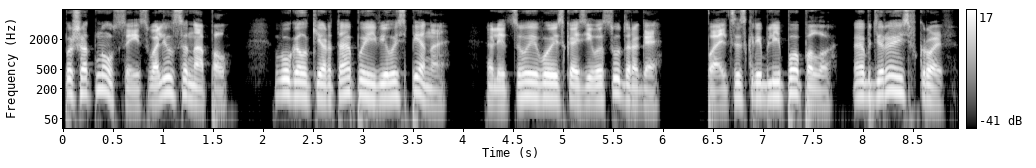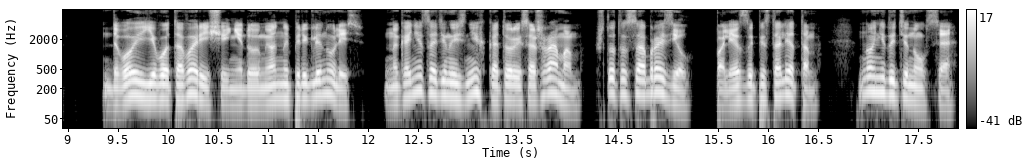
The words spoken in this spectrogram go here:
пошатнулся и свалился на пол. В уголке рта появилась пена. Лицо его исказило судорога. Пальцы скребли по полу, обдираясь в кровь. Двое его товарищей недоуменно переглянулись. Наконец, один из них, который со шрамом, что-то сообразил, полез за пистолетом, но не дотянулся.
